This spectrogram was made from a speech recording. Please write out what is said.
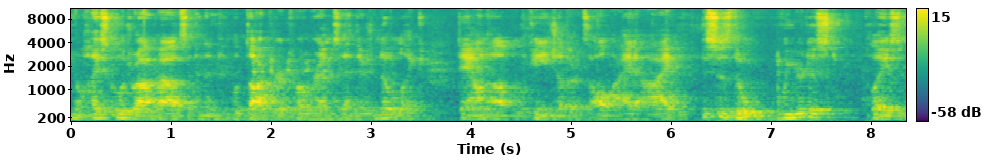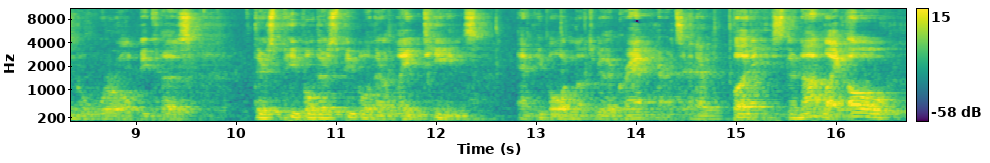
you know high school dropouts and then people with doctorate programs, and there's no like down up looking at each other. It's all eye to eye. This is the weirdest place in the world because there's people there's people in their late teens and people old enough to be their grandparents, and they're buddies. They're not like, oh,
